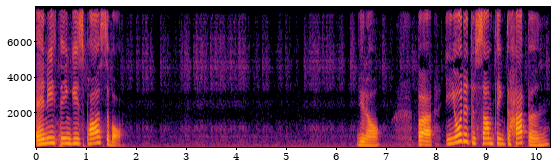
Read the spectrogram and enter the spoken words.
Anything is possible. You know, but in order to something to happen,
